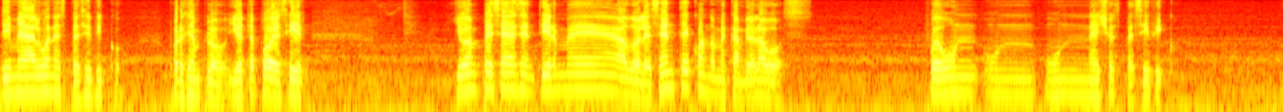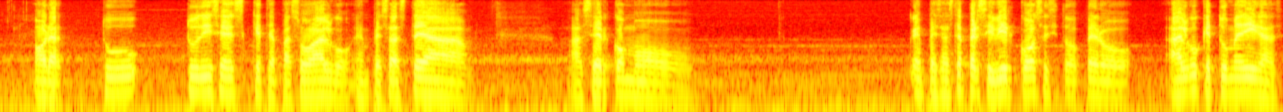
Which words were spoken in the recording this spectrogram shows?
Dime algo en específico. Por ejemplo, yo te puedo decir, yo empecé a sentirme adolescente cuando me cambió la voz fue un, un, hecho específico. Ahora, tú, tú dices que te pasó algo, empezaste a, a hacer como... Empezaste a percibir cosas y todo, pero algo que tú me digas,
